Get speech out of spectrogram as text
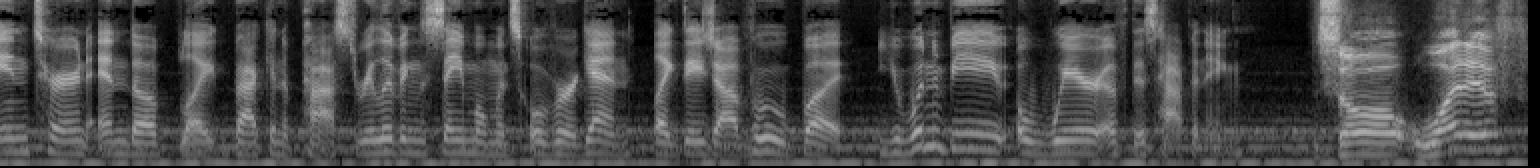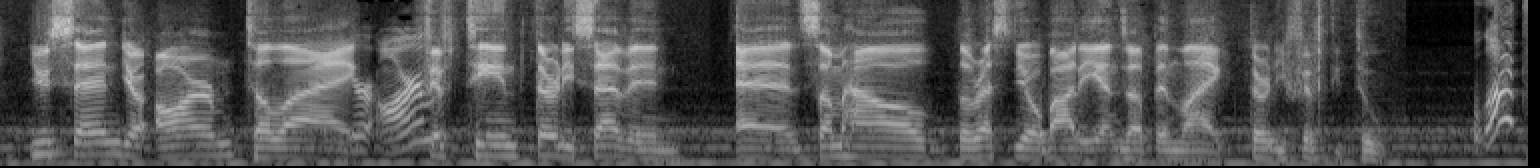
in turn end up like back in the past, reliving the same moments over again, like deja vu, but you wouldn't be aware of this happening. So what if you send your arm to like Your arm? 1537 and somehow the rest of your body ends up in like 3052? What?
